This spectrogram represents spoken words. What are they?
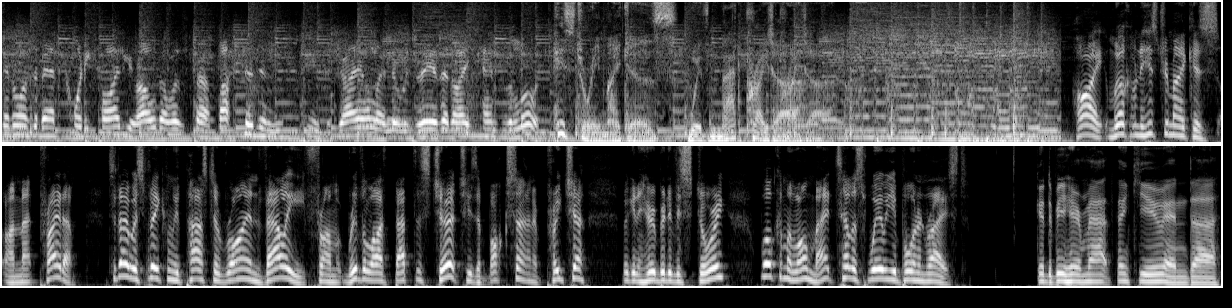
When I was about 25 year old, I was uh, busted and into jail, and it was there that I came to the Lord. History Makers with Matt Prater. Hi, and welcome to History Makers. I'm Matt Prater. Today we're speaking with Pastor Ryan Valley from River Life Baptist Church. He's a boxer and a preacher. We're going to hear a bit of his story. Welcome along, mate. Tell us where were you born and raised? Good to be here, Matt. Thank you. And uh,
